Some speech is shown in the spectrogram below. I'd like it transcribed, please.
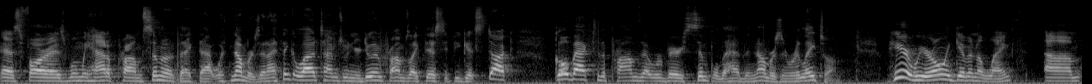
as far as when we had a problem similar like that with numbers. And I think a lot of times when you're doing problems like this, if you get stuck, go back to the problems that were very simple that had the numbers and relate to them. Here, we are only given a length. Um,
